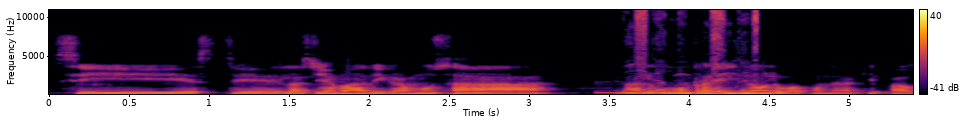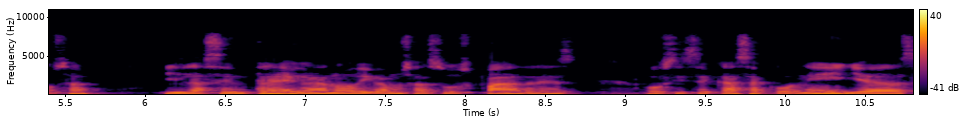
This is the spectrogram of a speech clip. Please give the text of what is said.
Si este, las lleva, digamos, a algún reino, le voy a poner aquí pausa, y las entrega, ¿no? Digamos, a sus padres, o si se casa con ellas,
